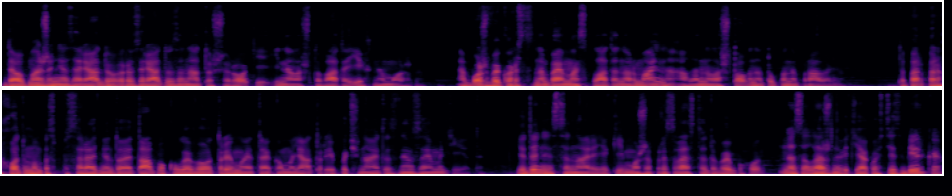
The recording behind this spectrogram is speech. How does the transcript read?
де обмеження заряду розряду занадто широкі і налаштувати їх не можна. Або ж використана BMS-плата нормальна, але налаштована тупо неправильно. Тепер переходимо безпосередньо до етапу, коли ви отримуєте акумулятор і починаєте з ним взаємодіяти. Єдиний сценарій, який може призвести до вибуху незалежно від якості збірки,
